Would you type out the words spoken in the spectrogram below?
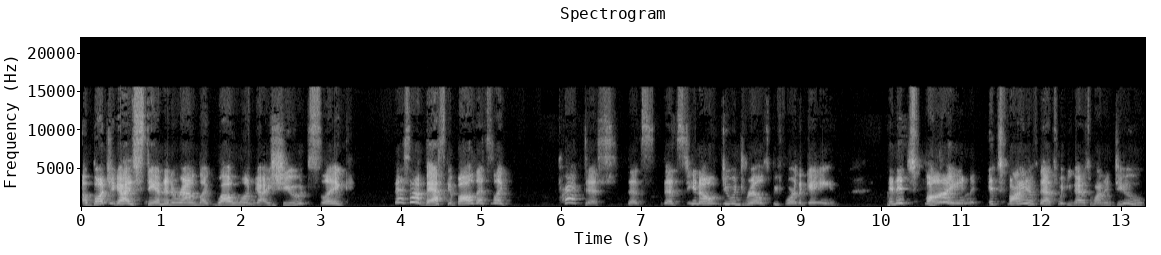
a bunch of guys standing around like while one guy shoots, like that's not basketball. That's like practice. That's that's you know doing drills before the game, and it's fine. It's fine if that's what you guys want to do,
